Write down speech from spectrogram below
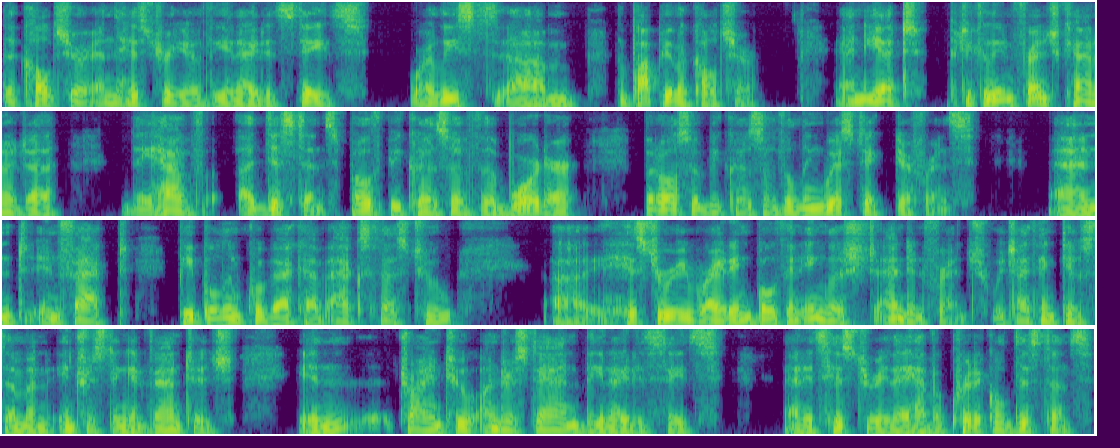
the culture and the history of the United States or at least um, the popular culture. And yet, particularly in French Canada, they have a distance, both because of the border, but also because of the linguistic difference. And in fact, people in Quebec have access to uh, history writing both in English and in French, which I think gives them an interesting advantage in trying to understand the United States and its history. They have a critical distance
